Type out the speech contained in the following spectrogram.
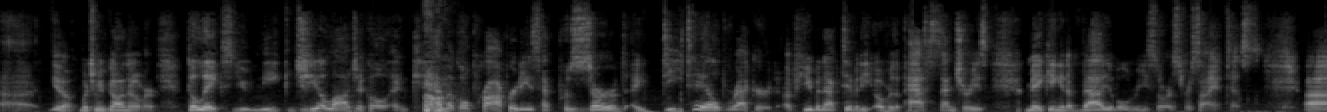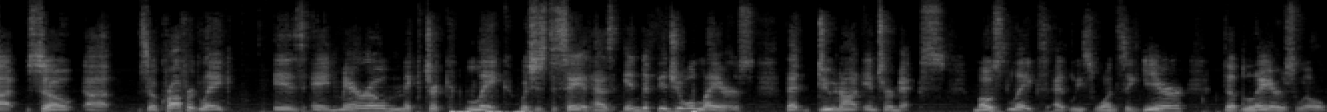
uh, you know, which we've gone over. The lake's unique geological and chemical properties have preserved a detailed record of human activity over the past centuries, making it a valuable resource for scientists. Uh, so, uh, so Crawford Lake is a meromictic lake, which is to say it has individual layers that do not intermix. Most lakes, at least once a year, the layers will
